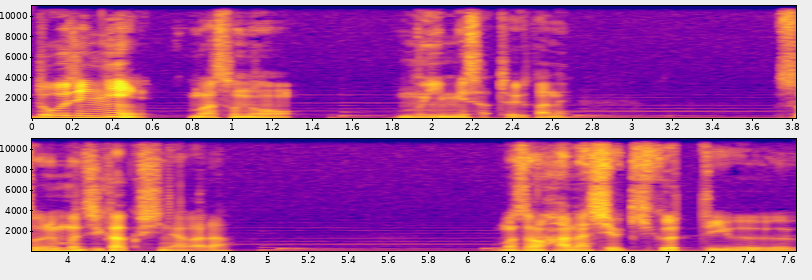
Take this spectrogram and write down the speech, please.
同時にまあその無意味さというかねそれも自覚しながら、まあ、その話を聞くっていう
